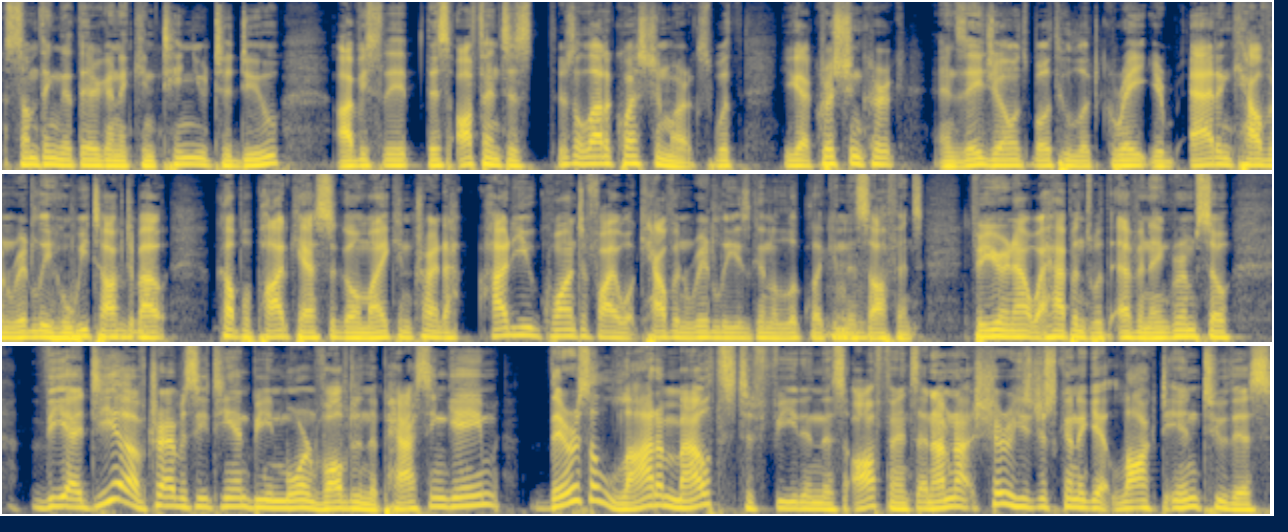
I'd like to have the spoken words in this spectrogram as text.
something that they're going to continue to do. Obviously, this offense is there's a lot of question marks with you got Christian Kirk and Zay Jones, both who looked great. You're adding Calvin Ridley, who we talked mm-hmm. about a couple podcasts ago, Mike, and trying to how do you quantify what Calvin Ridley is going to look like in this mm-hmm. offense? Figuring out what happens with Evan Engram. So the idea of Travis Etienne being more involved in the passing game, there's a lot of mouths to feed in this offense, and I'm not sure he's just going to get locked into this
